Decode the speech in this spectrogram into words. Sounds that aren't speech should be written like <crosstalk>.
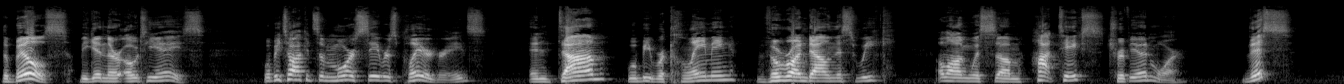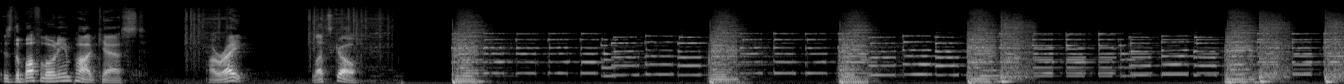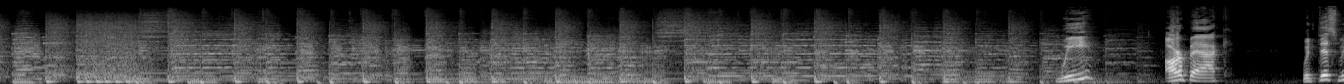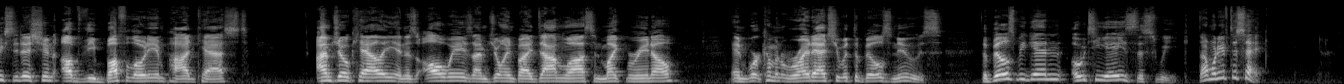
The Bills begin their OTAs. We'll be talking some more Sabres player grades. And Dom will be reclaiming the rundown this week, along with some hot takes, trivia, and more. This is the Buffalonian Podcast. All right, let's go. Are back with this week's edition of the Buffalonian Podcast. I'm Joe Kelly, and as always, I'm joined by Dom Loss and Mike Marino, and we're coming right at you with the Bills news. The Bills begin OTAs this week. Dom, what do you have to say?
